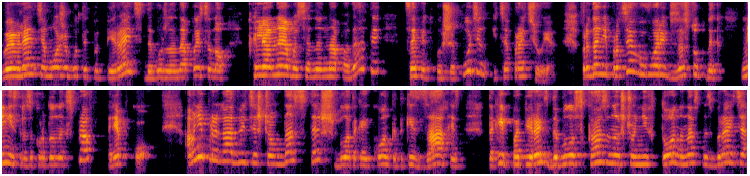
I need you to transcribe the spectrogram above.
Виявляється, може бути папірець, де буде написано клянемося не нападати. Це підпише Путін і це працює. Принаймні про це говорить заступник міністра закордонних справ Рябков. А мені пригадується, що в нас теж була така іконка, такий захист, такий папірець, де було сказано, що ніхто на нас не збирається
